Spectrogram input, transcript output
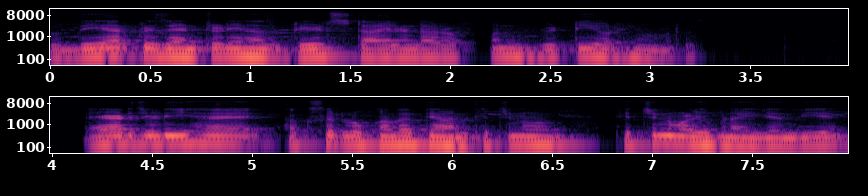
so they are presented in a great style and are often witty or humorous ad ਜਿਹੜੀ ਹੈ ਅਕਸਰ ਲੋਕਾਂ ਦਾ ਧਿਆਨ ਖਿੱਚਣ ਖਿੱਚਣ ਵਾਲੀ ਬਣਾਈ ਜਾਂਦੀ ਹੈ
